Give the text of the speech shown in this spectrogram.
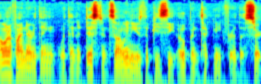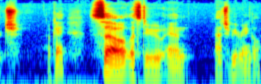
I want to find everything within a distance. So I'm going to use the PC open technique for the search. Okay, so let's do an attribute wrangle.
